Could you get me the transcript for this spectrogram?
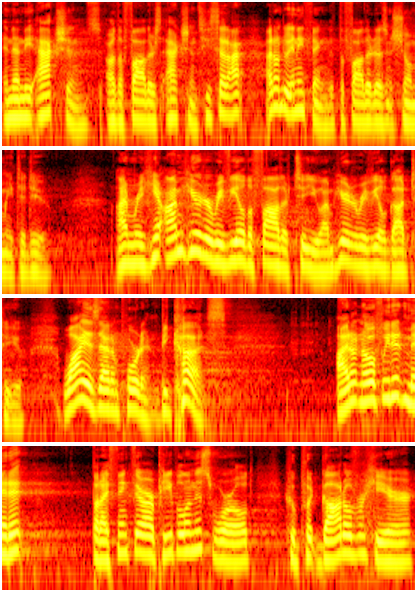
And then the actions are the Father's actions. He said, I, I don't do anything that the Father doesn't show me to do. I'm, re- I'm here to reveal the Father to you. I'm here to reveal God to you. Why is that important? Because I don't know if we'd admit it, but I think there are people in this world who put God over here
